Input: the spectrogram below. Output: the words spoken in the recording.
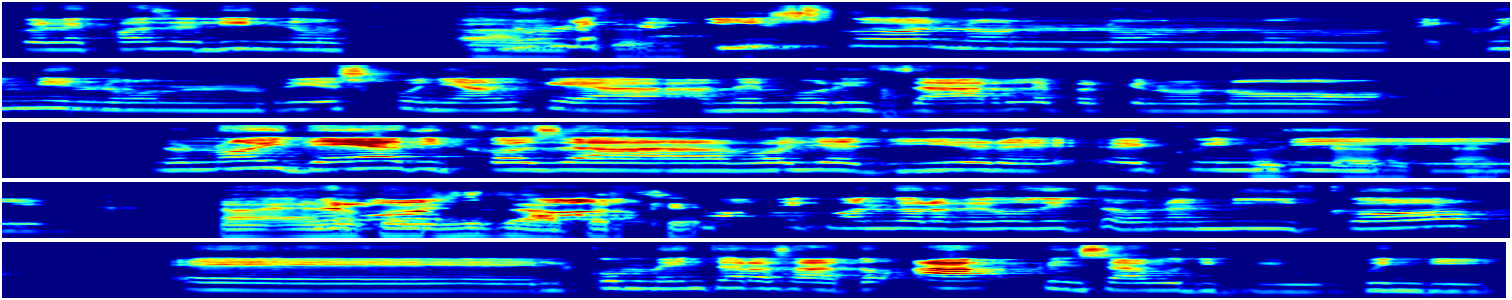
quelle cose lì non non le capisco non, non, non, e quindi non riesco neanche a, a memorizzarle perché non ho, non ho, idea di cosa voglia dire e quindi okay, okay. No, è una curiosità so, perché quando l'avevo detto a un amico eh, il commento era stato ah pensavo di più quindi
